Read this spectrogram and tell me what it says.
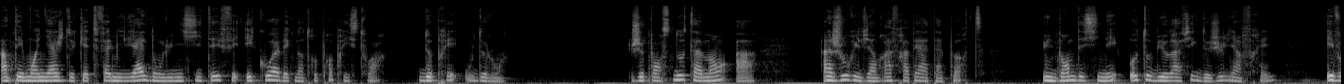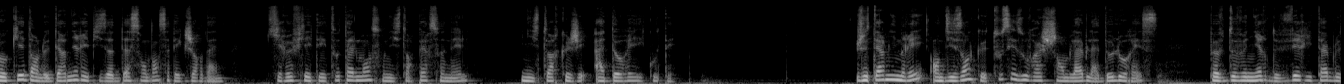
un témoignage de quête familiale dont l'unicité fait écho avec notre propre histoire, de près ou de loin. Je pense notamment à Un jour il viendra frapper à ta porte, une bande dessinée autobiographique de Julien Frey, évoquée dans le dernier épisode d'Ascendance avec Jordan, qui reflétait totalement son histoire personnelle, une histoire que j'ai adoré écouter. Je terminerai en disant que tous ces ouvrages semblables à Dolores peuvent devenir de véritables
